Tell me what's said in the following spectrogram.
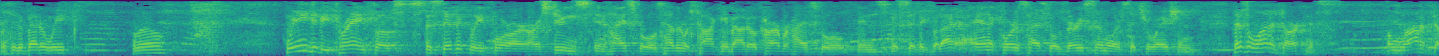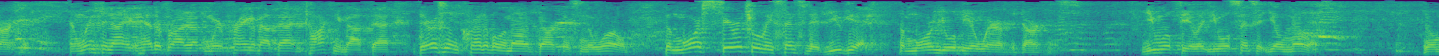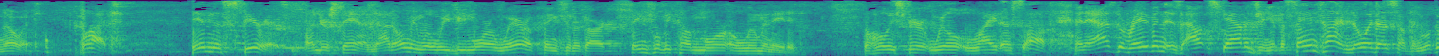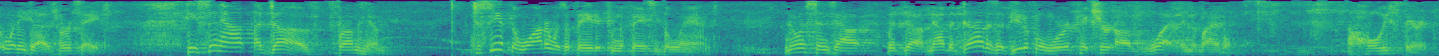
Was it a better week? Well, we need to be praying, folks, specifically for our, our students in high schools. Heather was talking about Oak Harbor High School in specific, but I, Anacortes High School is a very similar situation. There's a lot of darkness a lot of darkness. And Wednesday night, Heather brought it up, and we were praying about that and talking about that. There is an incredible amount of darkness in the world. The more spiritually sensitive you get, the more you will be aware of the darkness. You will feel it, you will sense it, you'll know it. You'll know it. But in the Spirit, understand, not only will we be more aware of things that are dark, things will become more illuminated. The Holy Spirit will light us up. And as the raven is out scavenging, at the same time, Noah does something. Look at what he does. Verse 8. He sent out a dove from him to see if the water was abated from the face of the land. Noah sends out the dove. Now, the dove is a beautiful word picture of what in the Bible? The Holy Spirit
